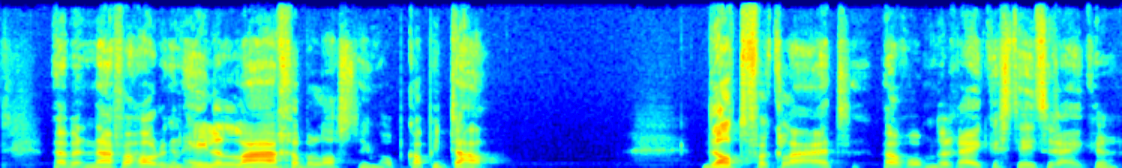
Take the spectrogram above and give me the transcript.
We hebben naar verhouding een hele lage belasting op kapitaal. Dat verklaart waarom de rijken steeds rijker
